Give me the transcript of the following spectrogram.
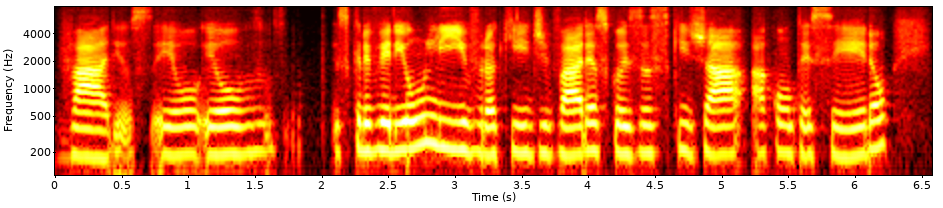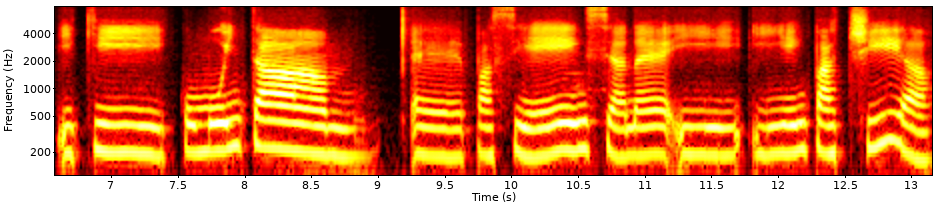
vários. Eu, eu escreveria um livro aqui de várias coisas que já aconteceram e que com muita é, paciência, né, e, e, empatia,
